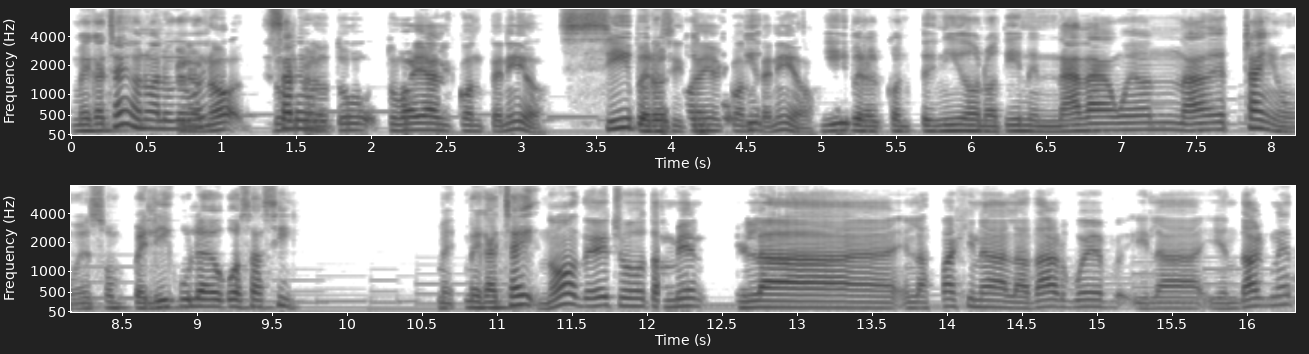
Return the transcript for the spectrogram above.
¿Me cacháis o no a lo que Pero, voy? no, tú, Sale pero un- tú, tú vayas al contenido. Sí, pero el necesitas el contenido-. Sí, pero el contenido no tiene nada, weón, nada de extraño, weón. Son películas o cosas así. ¿Me, me cacháis? No, de hecho, también en, la, en las páginas, la Dark Web y, la, y en Darknet,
